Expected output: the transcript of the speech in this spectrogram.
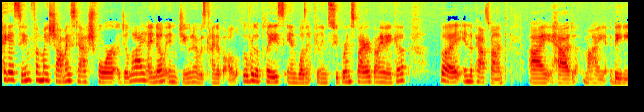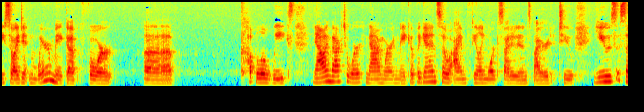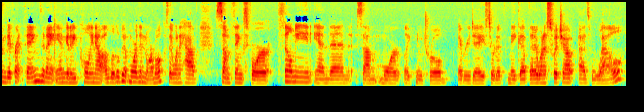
Hey guys, same from my Shop My Stash for July. I know in June I was kind of all over the place and wasn't feeling super inspired by my makeup, but in the past month I had my baby, so I didn't wear makeup for a couple of weeks. Now I'm back to work. Now I'm wearing makeup again. So I'm feeling more excited and inspired to use some different things. And I am going to be pulling out a little bit more than normal because I want to have some things for filming and then some more like neutral everyday sort of makeup that I want to switch out as well.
